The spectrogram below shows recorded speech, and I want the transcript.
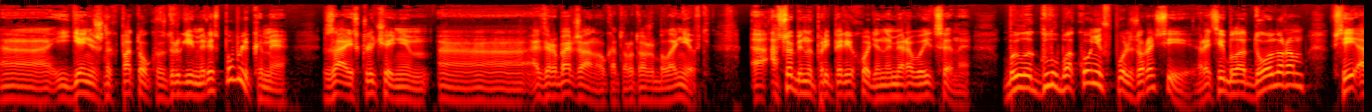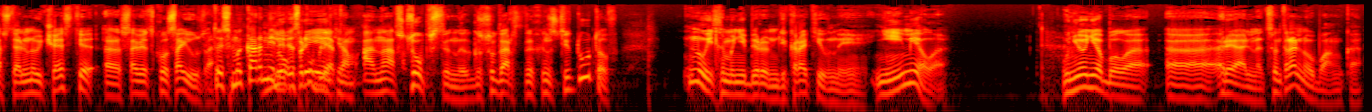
и денежных потоков с другими республиками, за исключением э, Азербайджана, у которого тоже была нефть, э, особенно при переходе на мировые цены, было глубоко не в пользу России. Россия была донором всей остальной части Советского Союза. То есть мы кормили Но республики. при этом она собственных государственных институтов, ну, если мы не берем декоративные, не имела. У нее не было э, реально центрального банка,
